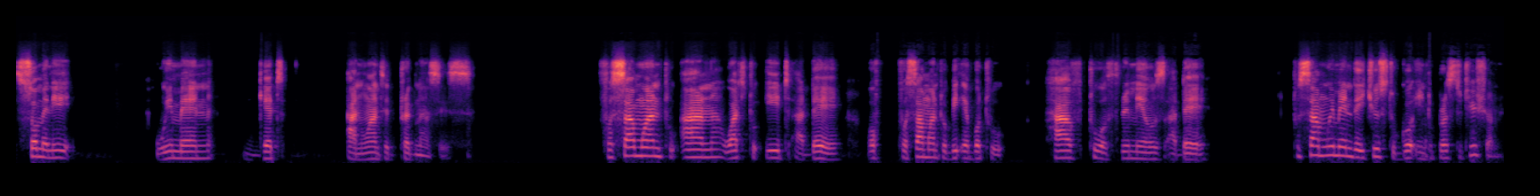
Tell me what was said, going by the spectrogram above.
so many women get unwanted pregnancies. For someone to earn what to eat a day, or for someone to be able to have two or three meals a day, to some women, they choose to go into prostitution.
